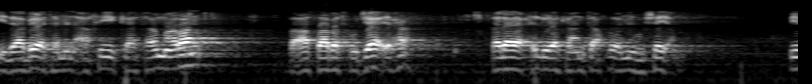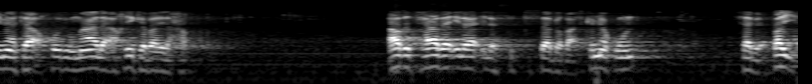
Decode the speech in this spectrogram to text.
إذا بعت من أخيك ثمرا فأصابته جائحة فلا يحل لك أن تأخذ منه شيئا بما تأخذ مال أخيك بغير حق. أضف هذا إلى إلى الست السابقات. كم يكون؟ سبع. طيب.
